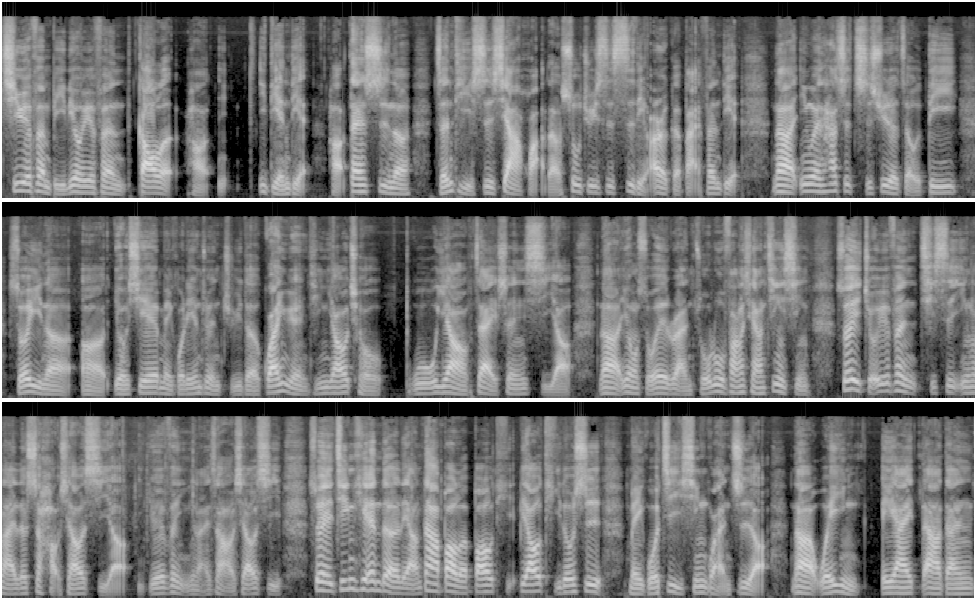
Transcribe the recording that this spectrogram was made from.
七月份比六月份高了好一点点，好，但是呢，整体是下滑的，数据是四点二个百分点。那因为它是持续的走低，所以呢，呃，有些美国联准局的官员已经要求不要再升息哦，那用所谓软着陆方向进行。所以九月份其实迎来的是好消息哦，九月份迎来是好消息。所以今天的两大报的标题标题都是美国继新管制哦，那尾影 AI 大单。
